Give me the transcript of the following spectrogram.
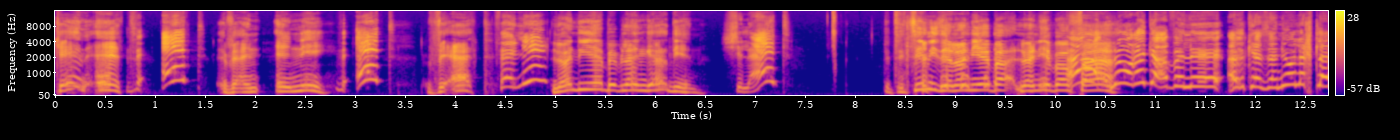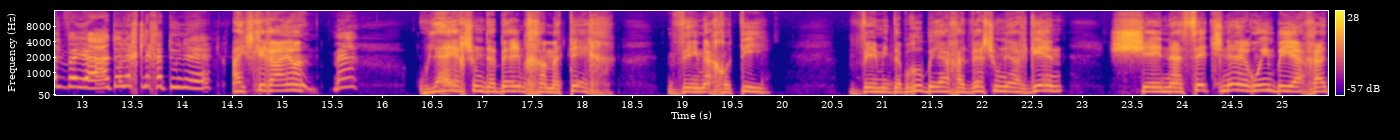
כן, את. ואת? ואני. ואת? ואת. ואני? לא נהיה ב Blind Guardian. של את? תצאי מזה, לא נהיה ב- לא נהיה בהופעה. אה, לא, רגע, אבל... אה, אוקיי, אז אני הולכת להלוויה, את הולכת לחתונה. אה, יש לי רעיון. מה? אולי איכשהו נדבר עם חמתך ועם אחותי, והם ידברו ביחד, ואיכשהו נארגן שנעשה את שני האירועים ביחד,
